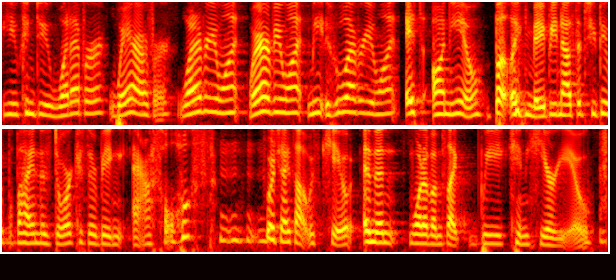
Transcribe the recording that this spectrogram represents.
You can do whatever, wherever, whatever you want, wherever you want, meet whoever you want. It's on you. But like maybe not the two people behind this door because they're being assholes, which I thought was cute. And then one of them's like, we can hear you.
